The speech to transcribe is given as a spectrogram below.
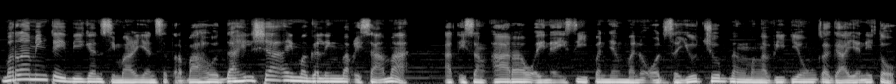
Maraming kaibigan si Marian sa trabaho dahil siya ay magaling makisama at isang araw ay naisipan niyang manood sa YouTube ng mga videong kagaya nito.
